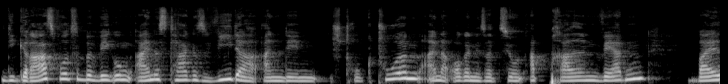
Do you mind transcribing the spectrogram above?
die Graswurzelbewegung eines Tages wieder an den Strukturen einer Organisation abprallen werden, weil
